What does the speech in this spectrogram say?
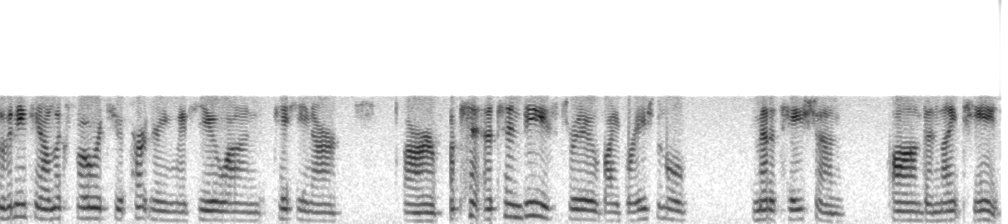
So Vanecia, I look forward to partnering with you on taking our our attendees through vibrational meditation on the 19th.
